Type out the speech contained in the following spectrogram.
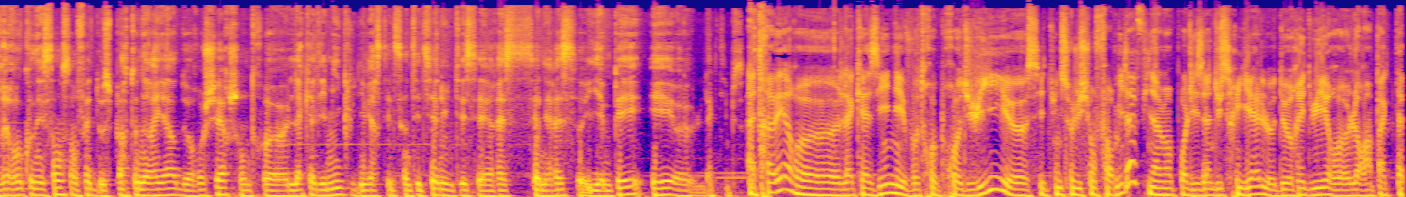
vraie reconnaissance en fait de ce partenariat de recherche entre euh, l'académique, l'université de Saint-Etienne, l'unité CRS, CNRS, IMP et euh, l'Actips. À travers euh, la casine et votre produit, c'est une solution formidable finalement pour les industriels de réduire leur impact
